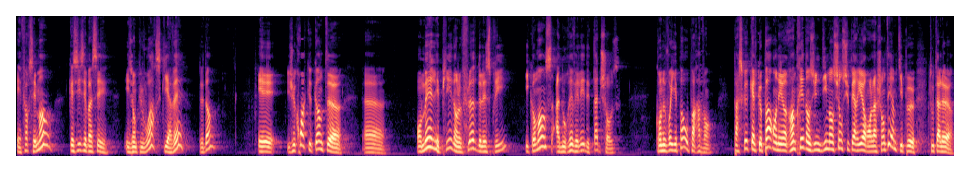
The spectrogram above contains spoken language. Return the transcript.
Et forcément, qu'est-ce qui s'est passé? Ils ont pu voir ce qu'il y avait dedans. Et je crois que quand euh, euh, on met les pieds dans le fleuve de l'esprit, il commence à nous révéler des tas de choses qu'on ne voyait pas auparavant. Parce que quelque part, on est rentré dans une dimension supérieure. On l'a chanté un petit peu tout à l'heure,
